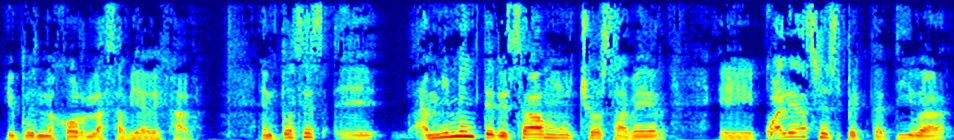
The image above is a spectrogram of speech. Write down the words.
y pues mejor las había dejado. Entonces, eh, a mí me interesaba mucho saber eh, cuál era su expectativa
